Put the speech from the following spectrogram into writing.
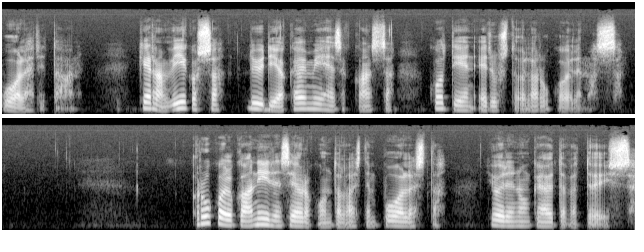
huolehditaan. Kerran viikossa Lydia käy miehensä kanssa kotien edustoilla rukoilemassa. Rukoilkaa niiden seurakuntalaisten puolesta, joiden on käytävä töissä.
